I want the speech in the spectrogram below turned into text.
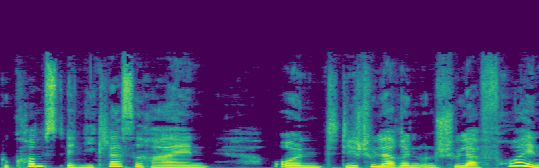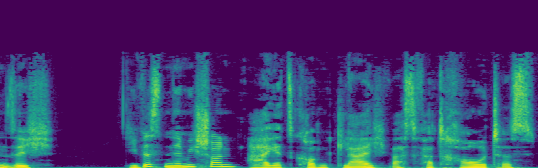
Du kommst in die Klasse rein und die Schülerinnen und Schüler freuen sich. Die wissen nämlich schon, ah, jetzt kommt gleich was Vertrautes.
